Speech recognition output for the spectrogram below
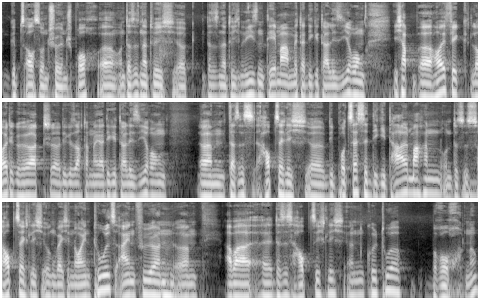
Gibt auch so einen schönen Spruch. Äh, und das ist natürlich, äh, das ist natürlich ein Riesenthema mit der Digitalisierung. Ich habe äh, häufig Leute gehört, äh, die gesagt haben, naja, Digitalisierung, das ist hauptsächlich äh, die Prozesse digital machen und das ist hauptsächlich irgendwelche neuen Tools einführen. Mhm. Ähm, aber äh, das ist hauptsächlich ein Kulturbruch. Ne?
